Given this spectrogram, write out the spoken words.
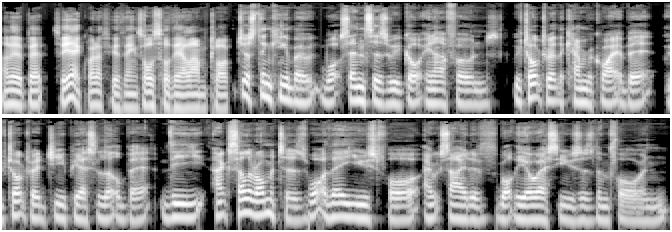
a little bit. So yeah, quite a few things. Also the alarm clock. Just thinking about what sensors we've got in our phones. We've talked about the camera quite a bit. We've talked about GPS a little bit. The accelerometers, what are they used for outside of what the OS uses them for and,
